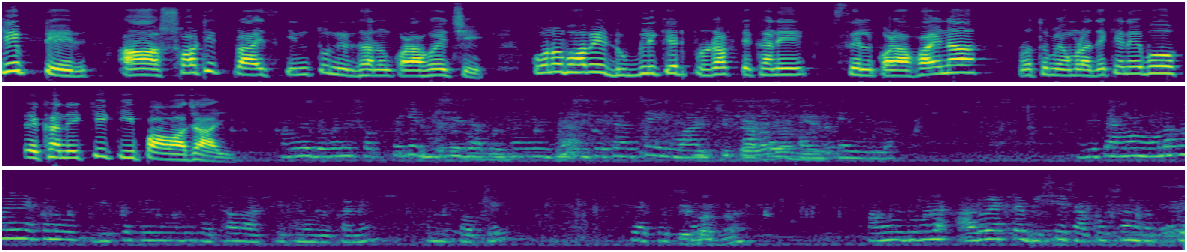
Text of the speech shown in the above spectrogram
গিফটের সঠিক প্রাইস কিন্তু নির্ধারণ করা হয়েছে। কোনোভাবে ডুপ্লিকেট প্রোডাক্ট এখানে সেল করা হয় না। প্রথমে আমরা দেখে নেব এখানে কি কি পাওয়া যায়। আমাদের দোকানে সব বিশেষ আকর্ষণীয় জিনিস যেটা হচ্ছে এই ওয়ান ওয়াটার ফাউন্টেনগুলো যেটা আমার মনে হয় না এখনও ডিফারেন্ট মধ্যে কোথাও আছে কোনো দোকানে কোনো শপে আকর্ষণ। দোকানে আরও একটা বিশেষ আকর্ষণ হচ্ছে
